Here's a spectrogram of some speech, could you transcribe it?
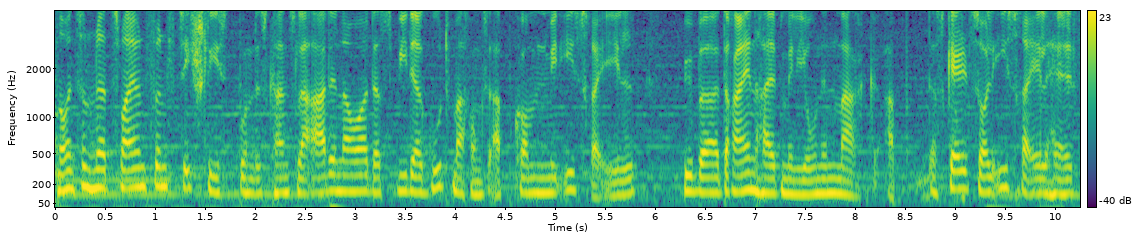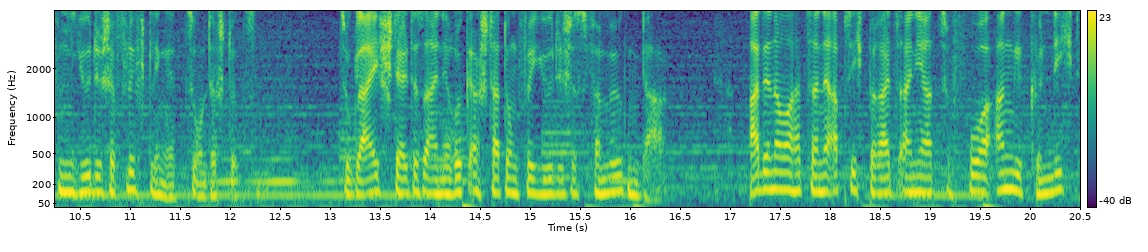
1952 schließt Bundeskanzler Adenauer das Wiedergutmachungsabkommen mit Israel über dreieinhalb Millionen Mark ab. Das Geld soll Israel helfen, jüdische Flüchtlinge zu unterstützen. Zugleich stellt es eine Rückerstattung für jüdisches Vermögen dar. Adenauer hat seine Absicht bereits ein Jahr zuvor angekündigt.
